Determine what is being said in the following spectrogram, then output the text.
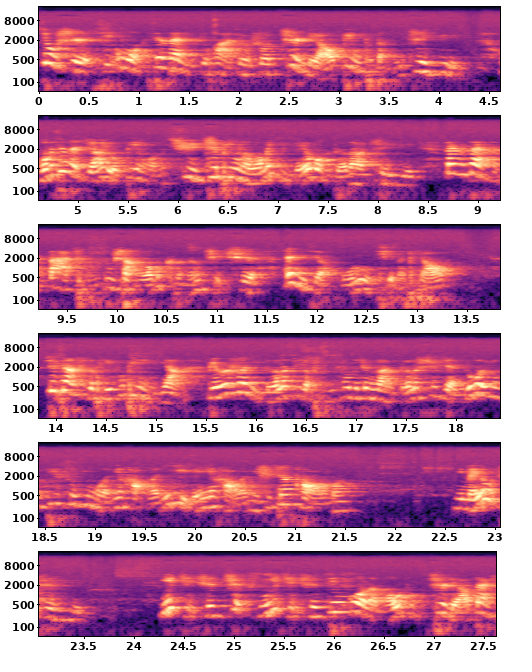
就是我们现在的一句话，就是说治疗并不等于治愈。我们现在只要有病，我们去治病了，我们以为我们得到治愈，但是在很大程度上，我们可能只是摁下葫芦起了瓢，就像是个皮肤病一样。比如说你得了这个皮肤的症状，你得了湿疹，如果用激素一抹你好了，你以为你好了，你是真好了吗？你没有治愈，你只是治，你只是经过了某种治疗，但是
